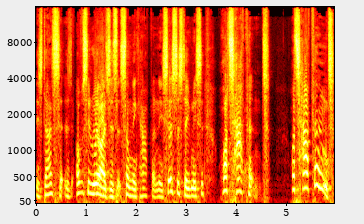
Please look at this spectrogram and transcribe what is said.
his dad says, obviously realizes that something happened. He says to Stephen, he said, what's happened? What's happened?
